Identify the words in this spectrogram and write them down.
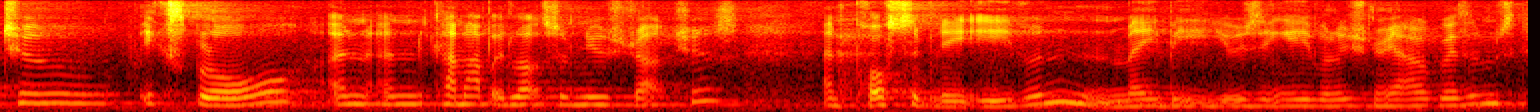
to explore and, and come up with lots of new structures? and possibly even, maybe using evolutionary algorithms,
